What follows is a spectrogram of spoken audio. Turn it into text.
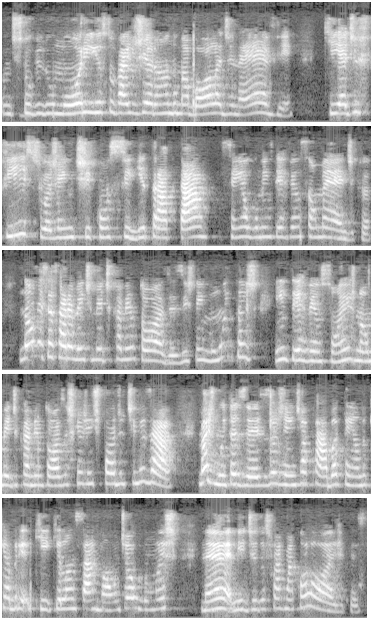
um distúrbio do humor, e isso vai gerando uma bola de neve que é difícil a gente conseguir tratar sem alguma intervenção médica. Não necessariamente medicamentosa, existem muitas intervenções não medicamentosas que a gente pode utilizar. Mas muitas vezes a gente acaba tendo que, abrir, que, que lançar mão de algumas né, medidas farmacológicas.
